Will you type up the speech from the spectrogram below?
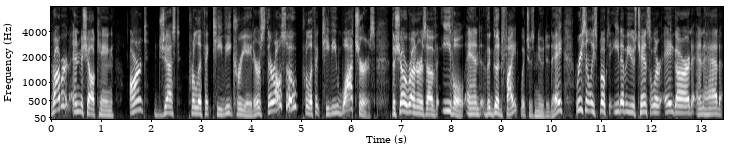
Robert and Michelle King aren't just prolific TV creators, they're also prolific TV watchers. The showrunners of Evil and The Good Fight, which is new today, recently spoke to EW's Chancellor Agard and had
